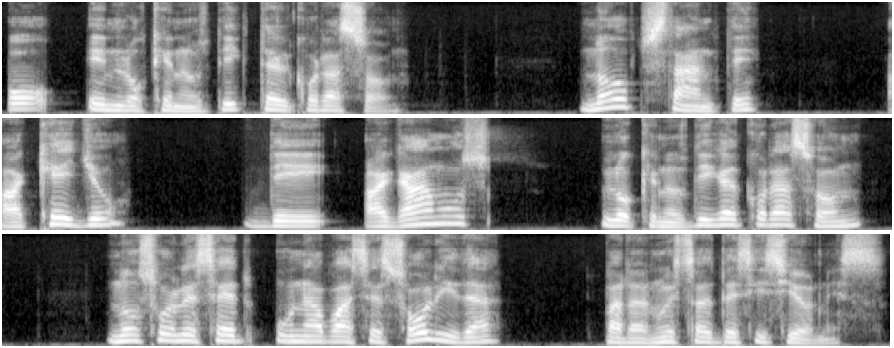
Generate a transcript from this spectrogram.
o en lo que nos dicta el corazón. No obstante, aquello de hagamos lo que nos diga el corazón no suele ser una base sólida para nuestras decisiones.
